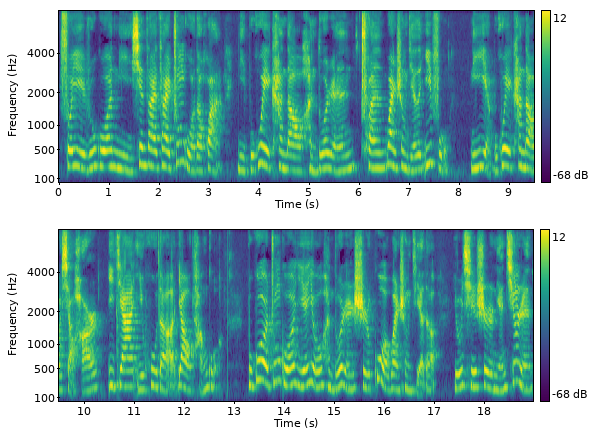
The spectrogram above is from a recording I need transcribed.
所以如果你现在在中国的话，你不会看到很多人穿万圣节的衣服，你也不会看到小孩儿一家一户的要糖果。不过，中国也有很多人是过万圣节的，尤其是年轻人。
